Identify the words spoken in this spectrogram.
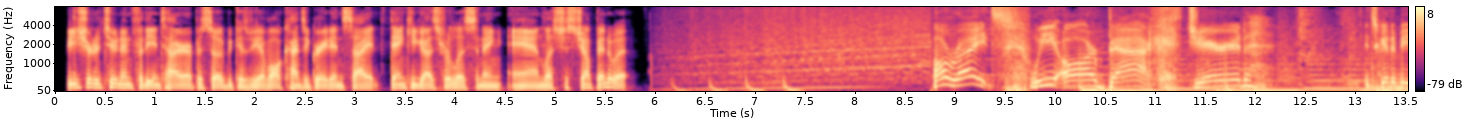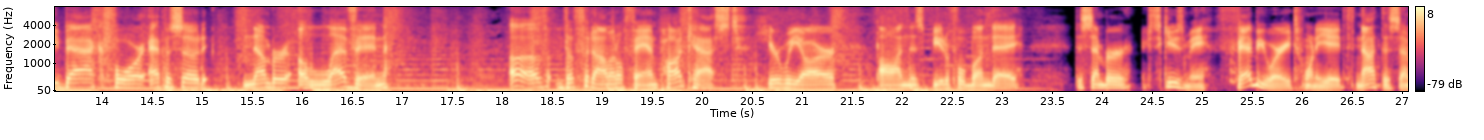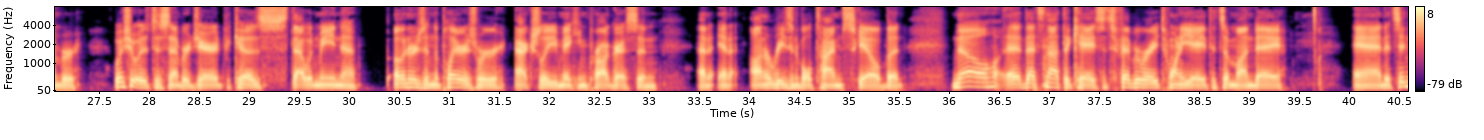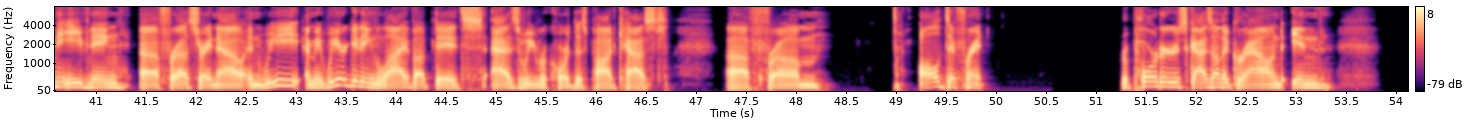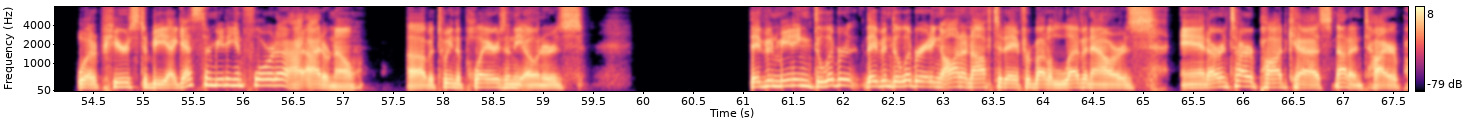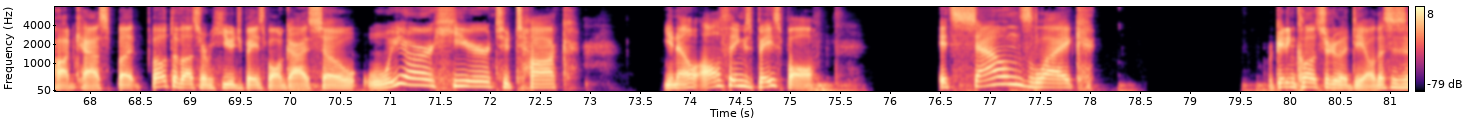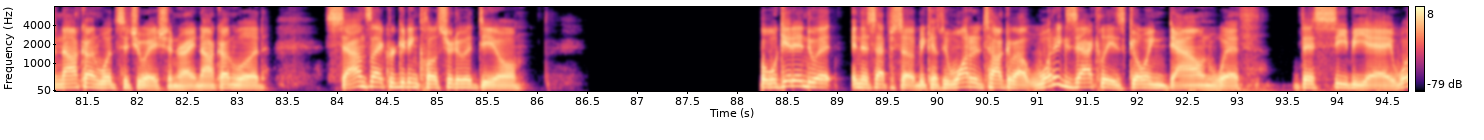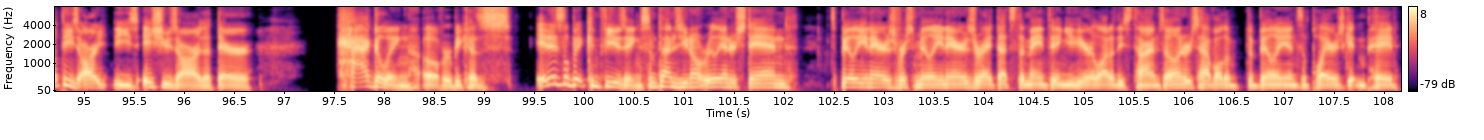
Be sure to tune in for the entire episode because we have all kinds of great insight. Thank you guys for listening, and let's just jump into it. All right, we are back. Jared, it's good to be back for episode number 11 of the Phenomenal Fan Podcast. Here we are on this beautiful Monday, December, excuse me, February 28th, not December. Wish it was December, Jared, because that would mean that owners and the players were actually making progress and, and on a reasonable time scale. But no, uh, that's not the case. It's February 28th. It's a Monday and it's in the evening uh, for us right now. And we, I mean, we are getting live updates as we record this podcast uh, from all different reporters, guys on the ground in what appears to be, I guess they're meeting in Florida. I, I don't know. Uh, between the players and the owners, they've been meeting deliberate. They've been deliberating on and off today for about eleven hours, and our entire podcast—not entire podcast, but both of us are huge baseball guys, so we are here to talk. You know, all things baseball it sounds like we're getting closer to a deal. This is a knock on wood situation, right? Knock on wood. Sounds like we're getting closer to a deal. But we'll get into it in this episode because we wanted to talk about what exactly is going down with this CBA, what these are these issues are that they're haggling over because it is a bit confusing. Sometimes you don't really understand it's billionaires versus millionaires, right? That's the main thing you hear a lot of these times. The owners have all the, the billions, the players getting paid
